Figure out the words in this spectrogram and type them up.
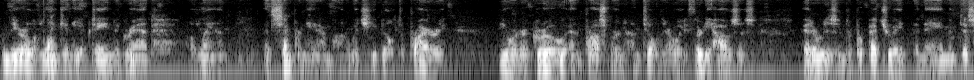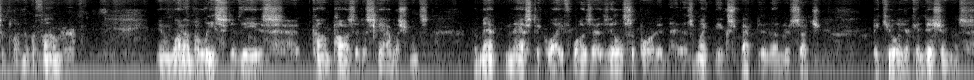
From the Earl of Lincoln, he obtained a grant of land at Sempringham, on which he built a priory. The order grew and prospered until nearly 30 houses had arisen to perpetuate the name and discipline of the founder. In one of the least of these composite establishments, the monastic life was as ill supported as might be expected under such peculiar conditions,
